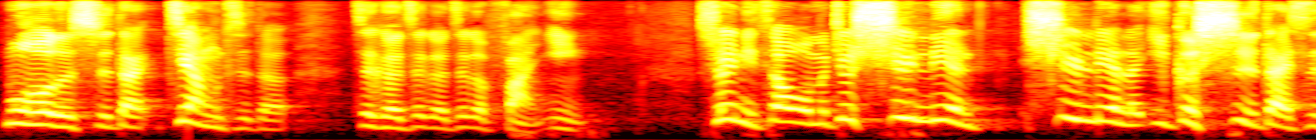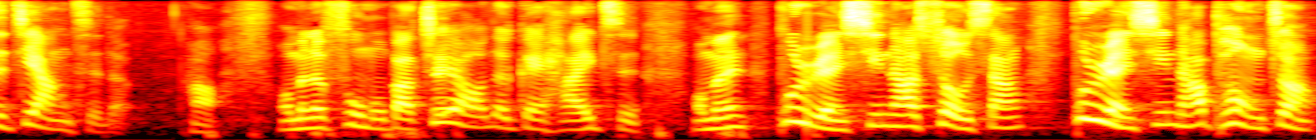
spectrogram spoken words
幕后的时代这样子的这个这个这个反应，所以你知道，我们就训练训练了一个世代是这样子的。好，我们的父母把最好的给孩子，我们不忍心他受伤，不忍心他碰撞，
